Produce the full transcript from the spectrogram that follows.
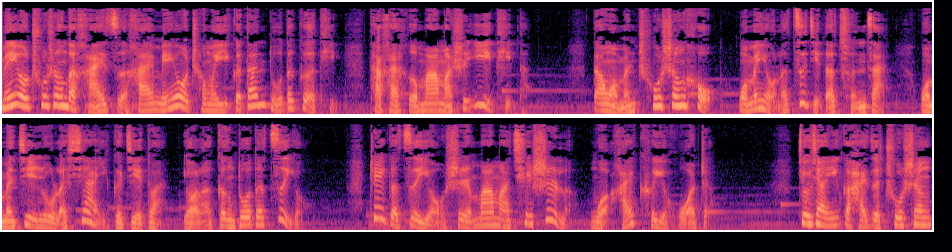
没有出生的孩子还没有成为一个单独的个体，他还和妈妈是一体的。当我们出生后，我们有了自己的存在，我们进入了下一个阶段，有了更多的自由。这个自由是妈妈去世了，我还可以活着，就像一个孩子出生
